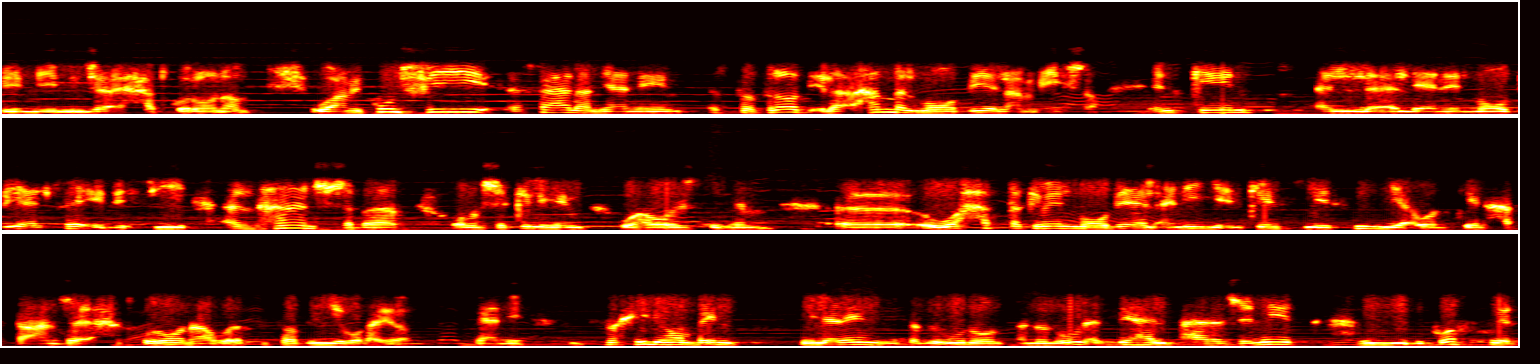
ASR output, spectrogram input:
من جائحة كورونا. وعم يكون في فعلا يعني استطراد إلى أهم المواضيع اللي عم نعيشها إن كان يعني المواضيع الفائدة في أذهان الشباب ومشاكلهم وهواجسهم. وحتى كمان المواضيع الأنية إن كان سياسية أو إن كان حتى عن جائحة كورونا والاقتصادية وغيرها. يعني اسمحي لي هون بين هلالين بيقولوا إنه نقول قد إيه هالمهرجانات هي بتوفر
